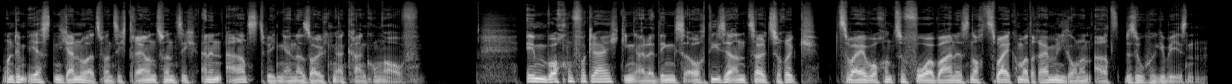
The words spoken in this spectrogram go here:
und dem 1. Januar 2023 einen Arzt wegen einer solchen Erkrankung auf. Im Wochenvergleich ging allerdings auch diese Anzahl zurück. Zwei Wochen zuvor waren es noch 2,3 Millionen Arztbesuche gewesen.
